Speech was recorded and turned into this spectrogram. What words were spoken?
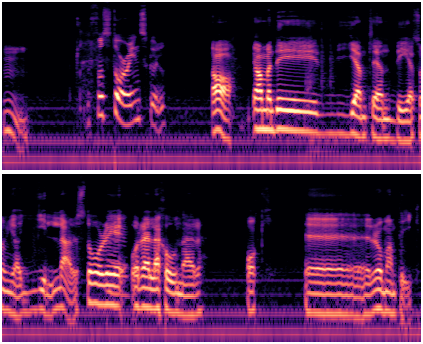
Mm. För storyns skull. Ja, ja, men det är egentligen det som jag gillar. Story Mm. och relationer och eh, romantik.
